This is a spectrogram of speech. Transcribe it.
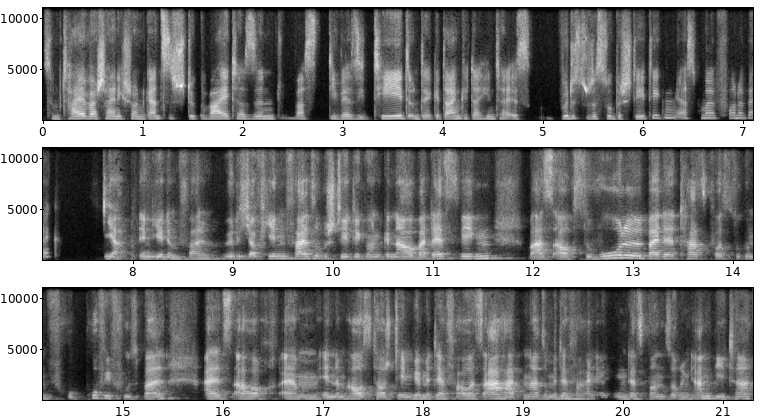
zum Teil wahrscheinlich schon ein ganzes Stück weiter sind, was Diversität und der Gedanke dahinter ist. Würdest du das so bestätigen, erstmal vorneweg? Ja, in jedem Fall. Würde ich auf jeden Fall so bestätigen. Und genau aber deswegen war es auch sowohl bei der Taskforce Zukunft Profifußball als auch ähm, in einem Austausch, den wir mit der VSA hatten, also mit der mhm. Vereinigung der Sponsoring-Anbieter,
